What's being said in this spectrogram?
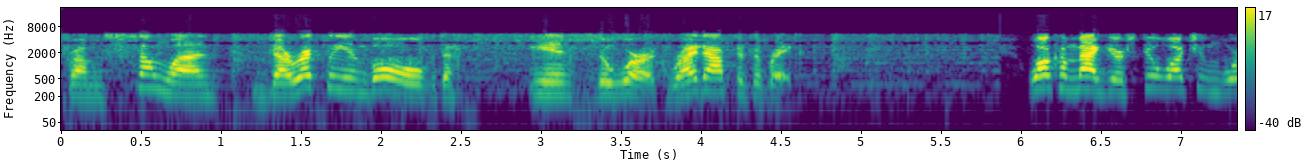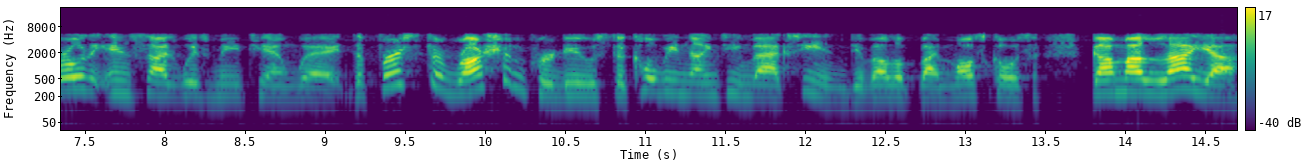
from someone directly involved in the work right after the break. Welcome back. You're still watching World Insight with me, Tian Wei. The first Russian-produced COVID-19 vaccine developed by Moscow's Gamaleya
